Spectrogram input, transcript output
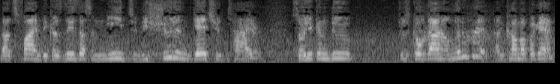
that's fine because this doesn't need to, this shouldn't get you tired. So you can do, just go down a little bit and come up again.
